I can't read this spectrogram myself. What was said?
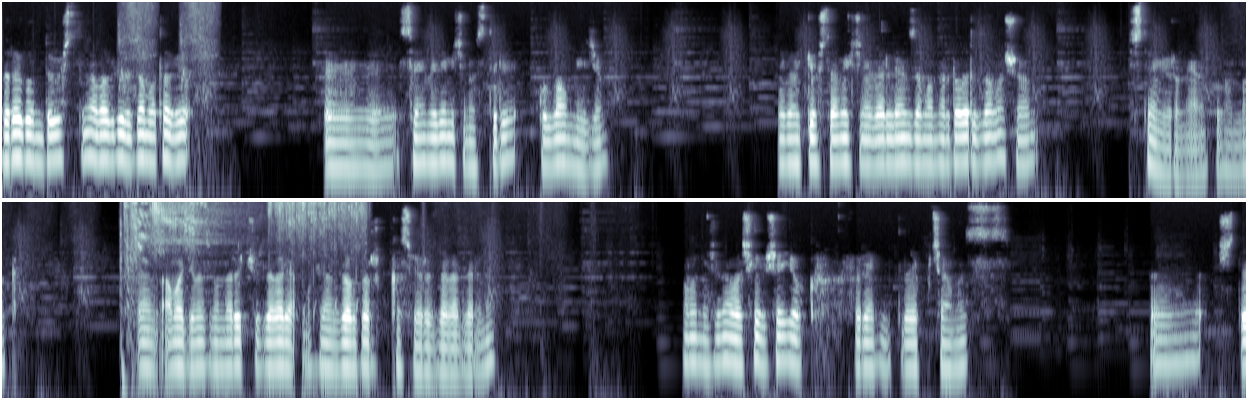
Dragon dövüş stilini alabiliyoruz ama tabi sevmediğim için o stili kullanmayacağım. Ve belki göstermek için ilerleyen zamanlarda alırız ama şu an istemiyorum yani kullanmak. Yani amacımız bunları 300 level yapmak. Yani zor zor kasıyoruz levellerini. Onun dışında başka bir şey yok. Fragment'la yapacağımız. Ee, işte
